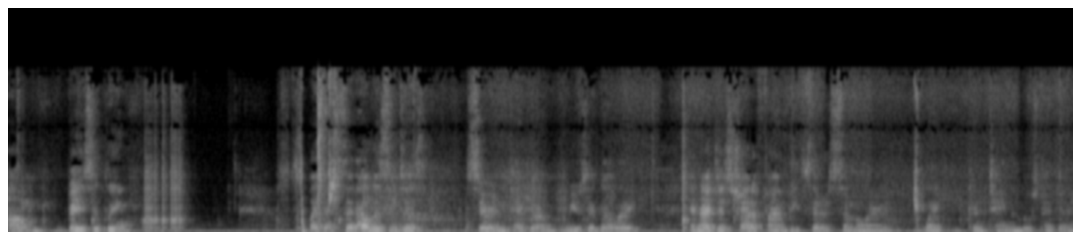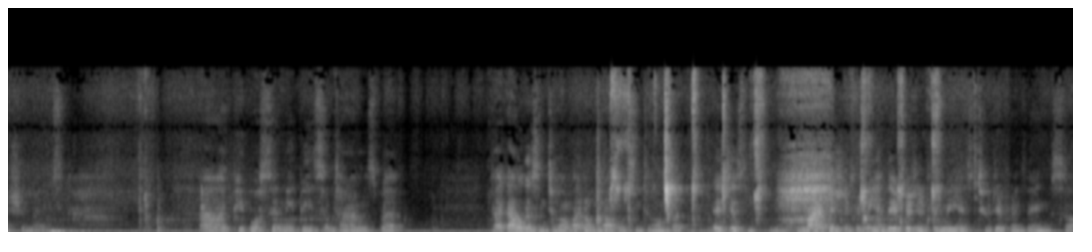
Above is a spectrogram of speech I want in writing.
Um, basically, like I said, I listen to certain type of music I like, and I just try to find beats that are similar, like containing those type of instruments. Like people send me beats sometimes, but like I listen to them. I don't not listen to them, but it's just my vision for me and their vision for me is two different things. So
